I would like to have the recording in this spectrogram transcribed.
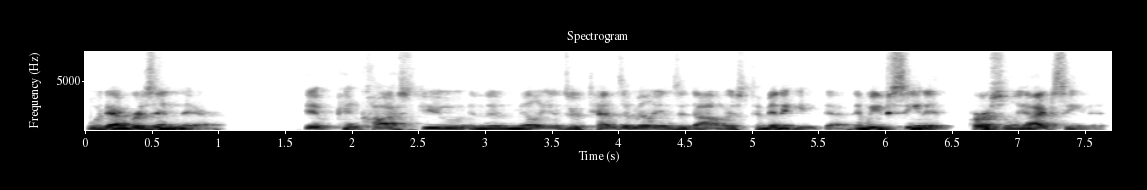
whatever's in there it can cost you in the millions or tens of millions of dollars to mitigate that. And we've seen it personally. I've seen it.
